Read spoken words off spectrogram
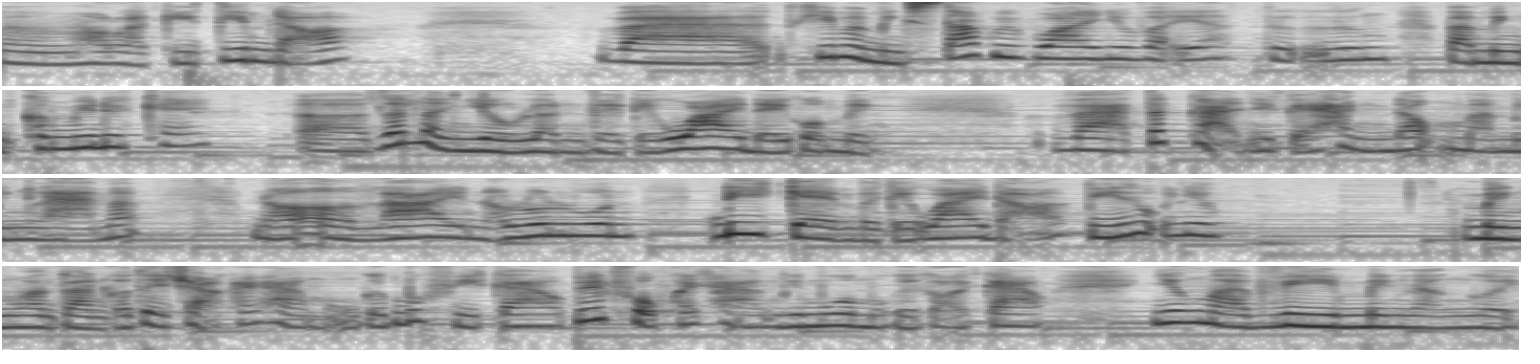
uh, hoặc là cái team đó. Và khi mà mình start with why như vậy á tự dưng và mình communicate uh, rất là nhiều lần về cái why đấy của mình. Và tất cả những cái hành động mà mình làm á nó ở line nó luôn luôn đi kèm với cái why đó. Ví dụ như mình hoàn toàn có thể trả khách hàng một cái mức phí cao thuyết phục khách hàng đi mua một cái gói cao. Nhưng mà vì mình là người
